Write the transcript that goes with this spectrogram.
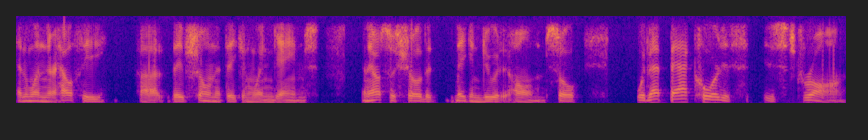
And when they're healthy, uh, they've shown that they can win games. And they also show that they can do it at home. So, with that backcourt is is strong,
